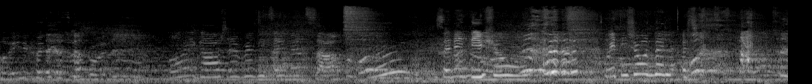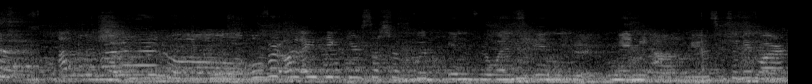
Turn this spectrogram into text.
oh, hindi ko sasagot. Oh my gosh, ever since I met Sam. Saan yung tissue? may tissue dala. ano, parang ano, overall, I think you're such a good influence in many angles. Kasi before,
